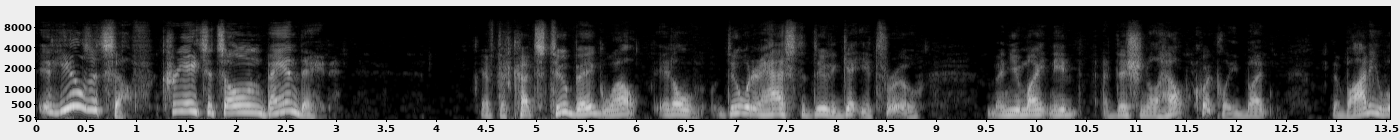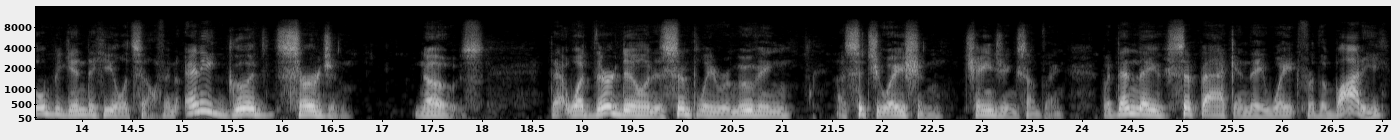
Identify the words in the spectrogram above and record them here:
it heals itself, creates its own band aid. If the cut's too big, well, it'll do what it has to do to get you through. And you might need additional help quickly, but the body will begin to heal itself. And any good surgeon knows that what they're doing is simply removing a situation, changing something. But then they sit back and they wait for the body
